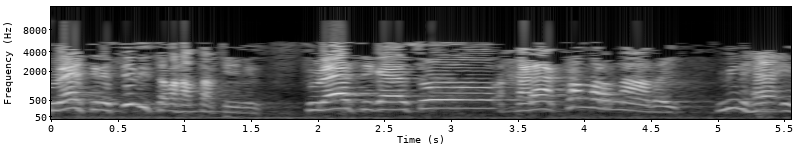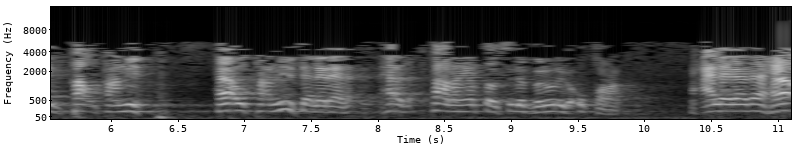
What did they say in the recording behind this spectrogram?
ulaasina sidiisaba ha tarqiimin ulaasigaasoo khalaa ka marnaaday min haain tatanii haa taniis a lahahda tadan yartoo sida balooniga u qoran. Maxaa la yidhahdaa haa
